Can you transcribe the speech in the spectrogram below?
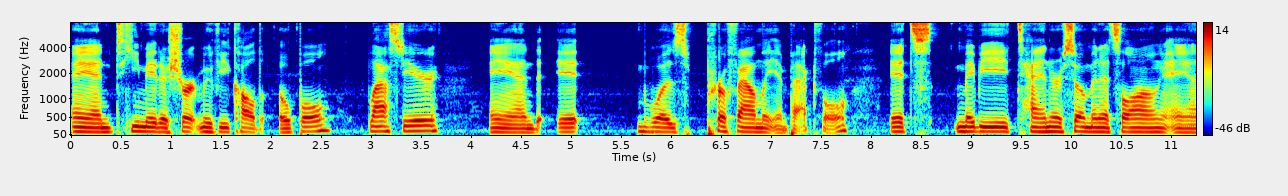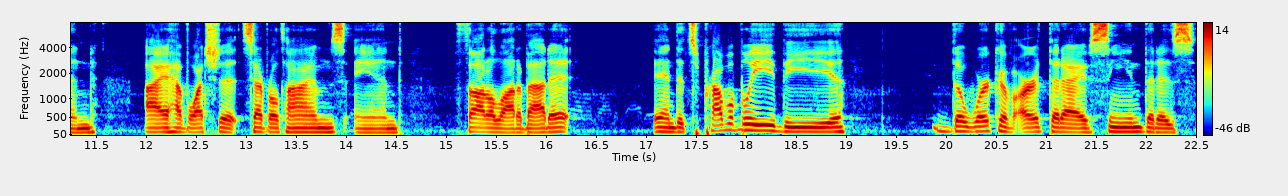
and he made a short movie called Opal last year, and it was profoundly impactful. It's maybe 10 or so minutes long, and I have watched it several times and thought a lot about it. And it's probably the the work of art that I've seen that has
